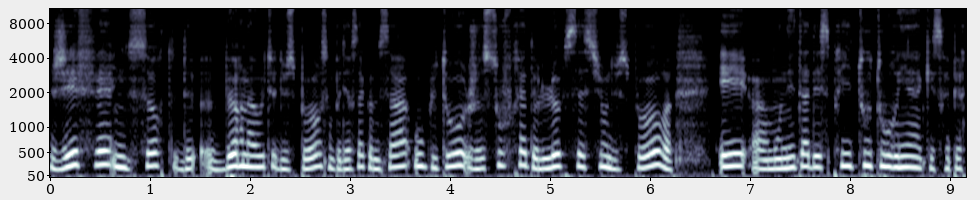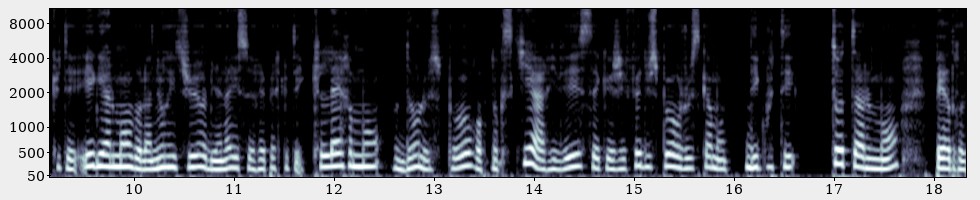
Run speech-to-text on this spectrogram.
J'ai fait une sorte de burn-out du sport, si on peut dire ça comme ça, ou plutôt je souffrais de l'obsession du sport et euh, mon état d'esprit tout ou rien qui se répercutait également dans la nourriture, et eh bien là il se répercutait clairement dans le sport. Donc ce qui est arrivé, c'est que j'ai fait du sport jusqu'à m'en dégoûter totalement, perdre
